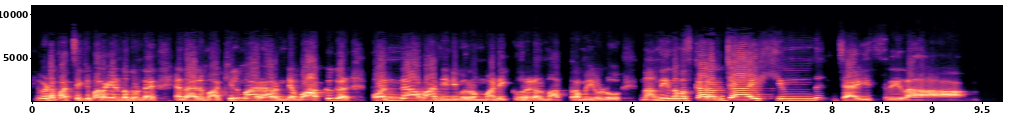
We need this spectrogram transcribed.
ഇവിടെ പച്ചയ്ക്ക് പറയേണ്ടതുണ്ട്. എന്തായാലും അഖിൽ മാരാറിന്റെ വാക്കുകൾ പൊന്നാവാൻ ഇനി വെറും മണിക്കൂറുകൾ മാത്രമേ ഉള്ളൂ നന്ദി നമസ്കാരം. ജയ് ഹിന്ദ് ജയ് ശ്രീറാം.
